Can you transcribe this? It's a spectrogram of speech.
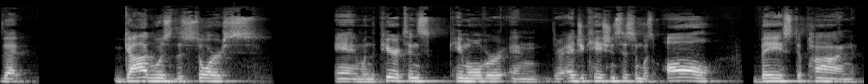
that God was the source. And when the Puritans came over and their education system was all based upon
